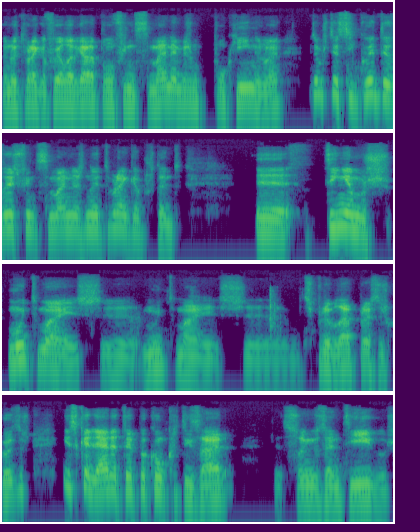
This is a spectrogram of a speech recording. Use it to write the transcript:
a noite branca foi alargada para um fim de semana, é mesmo pouquinho, não é? Podemos ter 52 fins de semana de noite branca, portanto, tínhamos muito mais, eh, muito mais eh, disponibilidade para estas coisas e, se calhar, até para concretizar sonhos antigos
